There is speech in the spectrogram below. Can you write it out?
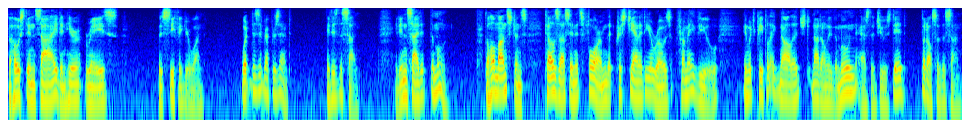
The host inside, and here rays, the see figure 1. What does it represent? It is the sun, and inside it the moon. The whole monstrance tells us in its form that Christianity arose from a view in which people acknowledged not only the moon, as the Jews did, but also the sun.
